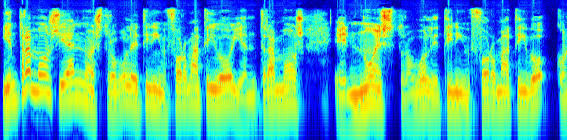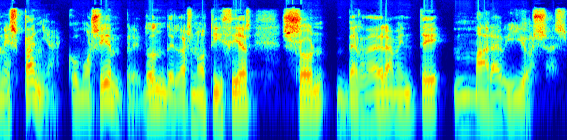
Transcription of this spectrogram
Y entramos ya en nuestro boletín informativo y entramos en nuestro boletín informativo con España, como siempre, donde las noticias son verdaderamente maravillosas.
